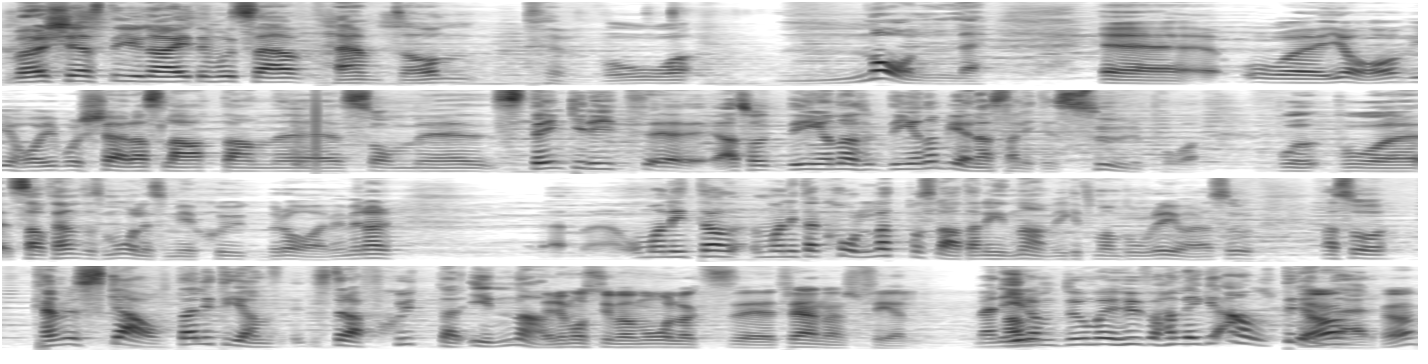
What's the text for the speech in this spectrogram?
Manchester United mot Southampton 2-0. Eh, och ja, vi har ju vår kära Zlatan eh, som eh, stänker dit, eh, alltså det ena, det ena blir jag nästan lite sur på, på, på eh, Southamptons mål som är sjukt bra. Men jag menar, om man inte har, om man inte har kollat på Zlatan innan, vilket man borde göra, så alltså, kan vi scouta lite grann straffskyttar innan. Men det måste ju vara målvaktstränarens fel. Men är Han- de dumma i huvudet? Han lägger alltid den Ja, där.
